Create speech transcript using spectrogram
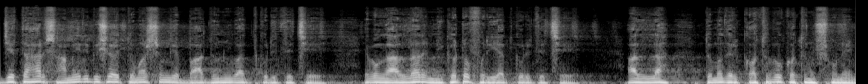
যে তাহার স্বামীর বিষয়ে তোমার সঙ্গে বাদ অনুবাদ করিতেছে এবং আল্লাহর নিকট ফরিয়াদ করিতেছে আল্লাহ তোমাদের কথোপকথন শোনেন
